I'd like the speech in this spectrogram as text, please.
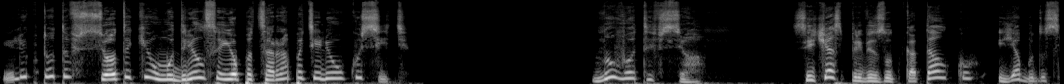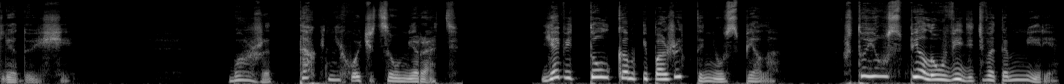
или кто-то все-таки умудрился ее поцарапать или укусить. Ну вот и все. Сейчас привезут каталку, и я буду следующей. Боже, так не хочется умирать. Я ведь толком и пожить-то не успела. Что я успела увидеть в этом мире?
